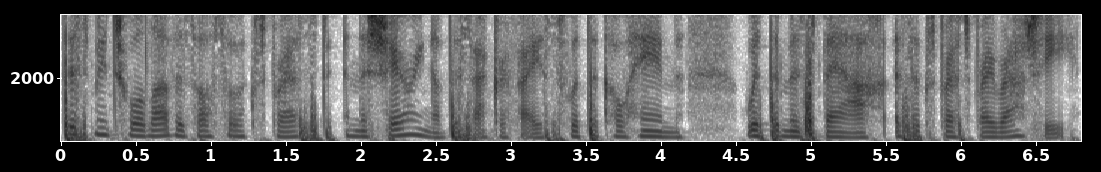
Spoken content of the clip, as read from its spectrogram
This mutual love is also expressed in the sharing of the sacrifice with the Kohen, with the Mizbeach, as expressed by Rashi.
